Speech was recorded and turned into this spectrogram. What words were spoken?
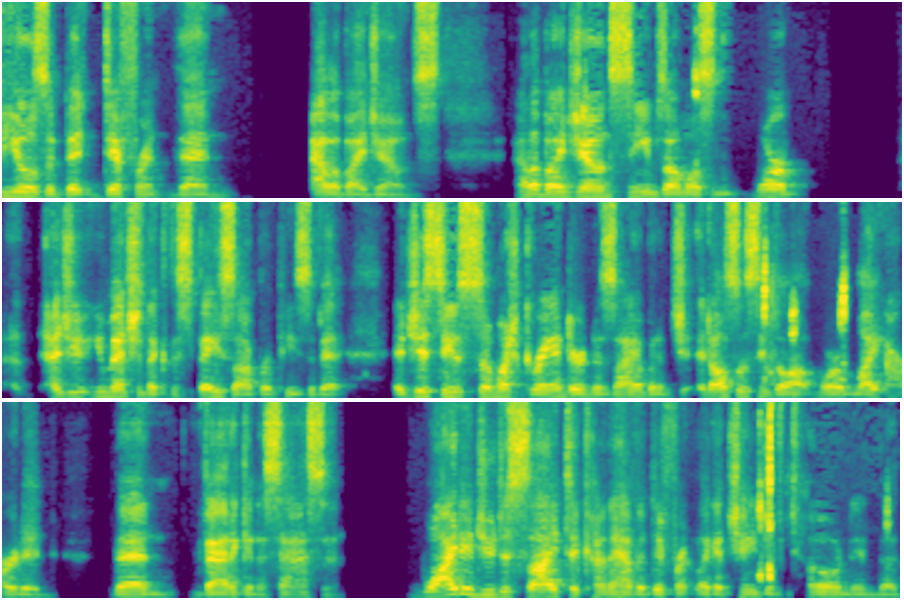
feels a bit different than Alibi Jones. Alibi Jones seems almost more, as you, you mentioned, like the space opera piece of it it just seems so much grander in design, but it, it also seems a lot more lighthearted than Vatican Assassin. Why did you decide to kind of have a different, like a change of tone in the,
